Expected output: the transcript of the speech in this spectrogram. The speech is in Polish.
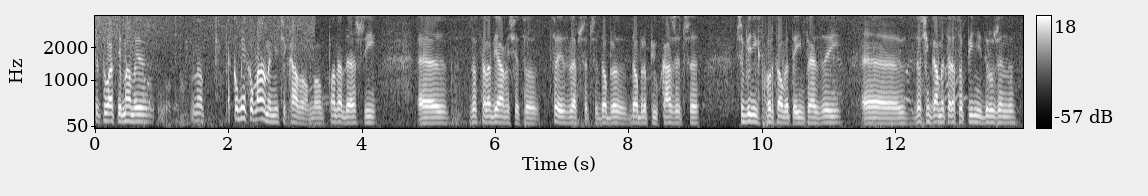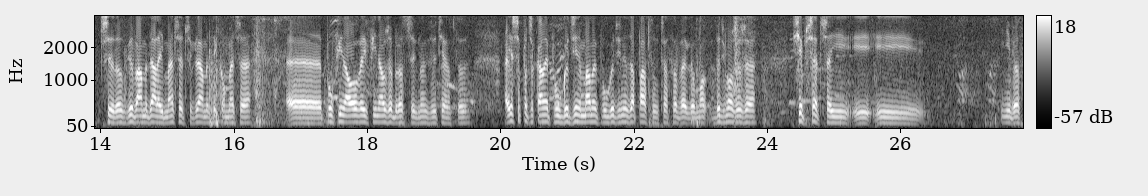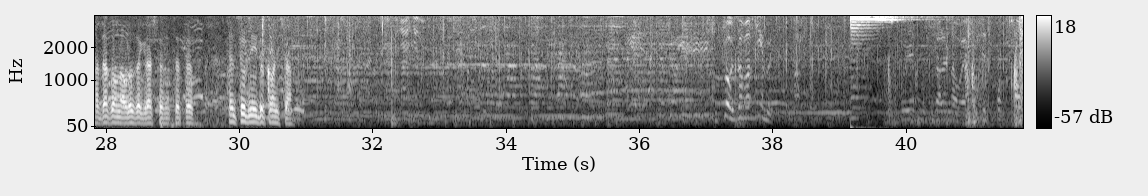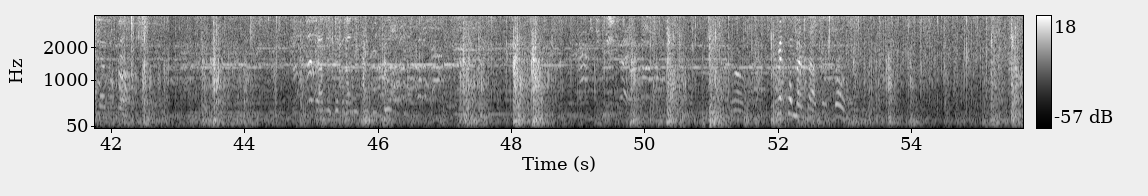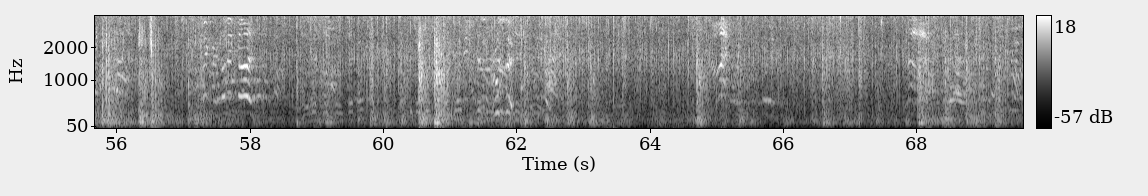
sytuację mamy, no, taką jaką mamy, nieciekawą. No, pada deszcz i e, zastanawiamy się, co, co jest lepsze, czy dobro, dobro piłkarzy, czy, czy wynik sportowy tej imprezy. I, e, zasięgamy teraz opinii drużyn, czy rozgrywamy dalej mecze, czy gramy tylko mecze e, półfinałowe i finał, żeby rozstrzygnąć zwycięzcę. A jeszcze poczekamy pół godziny, mamy pół godziny zapasu czasowego. Mo, być może, że się przetrze i, i, i, i niebiosa dadzą nam rozegrać ten, ten, ten turniej do końca. Co, zawadniemy? Po jednym strzale na łeb. Witamy zebranych kibiców. Nie komentator, co?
